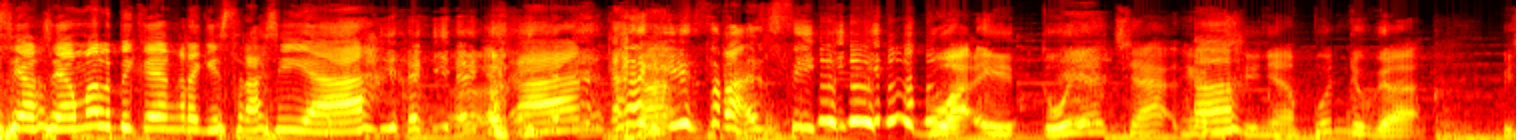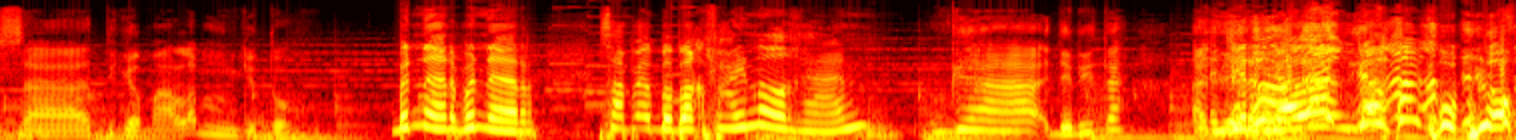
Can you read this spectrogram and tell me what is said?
Siang-siang mah lebih kayak yang registrasi ya. Iya kan? registrasi. Gua itu ya, Cak. MC-nya pun juga bisa tiga malam gitu. Bener bener. Sampai babak final kan? Enggak, jadi teh Anjir enggak lah, enggak lah goblok.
